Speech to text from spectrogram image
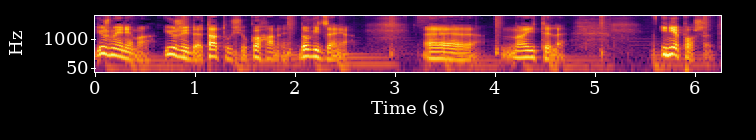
Już mnie nie ma, już idę, tatusiu, kochany, do widzenia. Eee, no i tyle. I nie poszedł.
